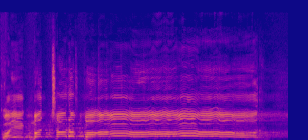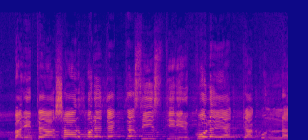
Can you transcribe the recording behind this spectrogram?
কয়েক বছর পর বাড়িতে আসার পরে দেখতেছি স্ত্রীর কোলে একটা কন্যা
